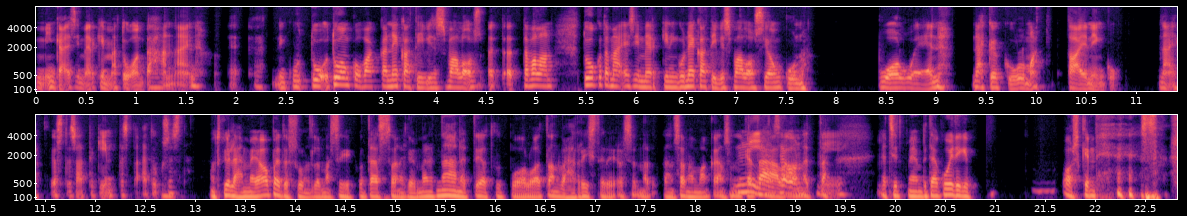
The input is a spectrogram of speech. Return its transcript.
minkä esimerkin mä tuon tähän näin. Niin kuin tuonko vaikka negatiivisessa valossa, että tavallaan tuoko tämä esimerkki niin negatiivisessa valossa jonkun puolueen näkökulmat tai niin kuin näin, jos te saatte kiinni tästä ajatuksesta. Mutta kyllähän meidän opetussuunnitelmassakin, kun tässä on, niin kyllä mä nyt näen, että jotkut puolueet on vähän ristiriidassa tämän sanoman kanssa, mikä niin, täällä on. on. Että, niin. että sitten meidän pitää kuitenkin oskin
